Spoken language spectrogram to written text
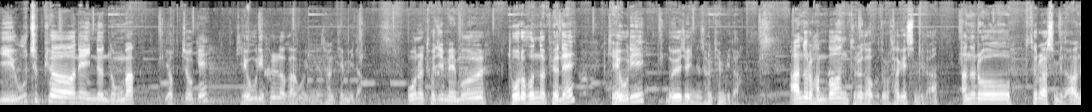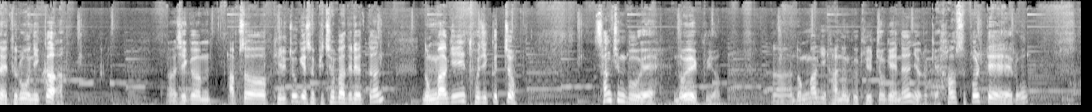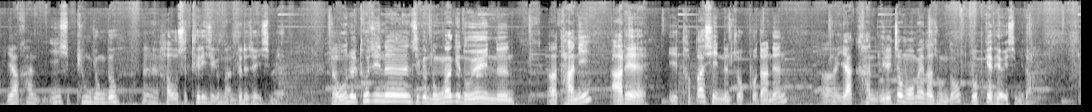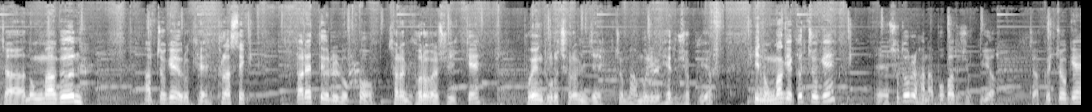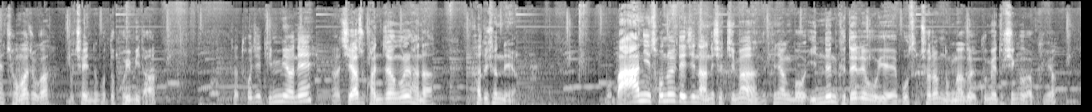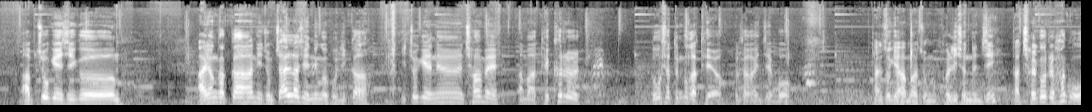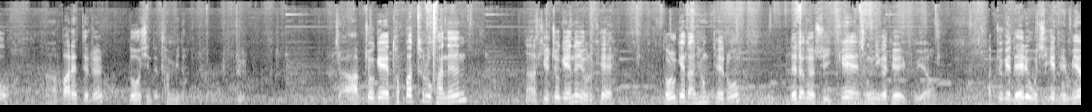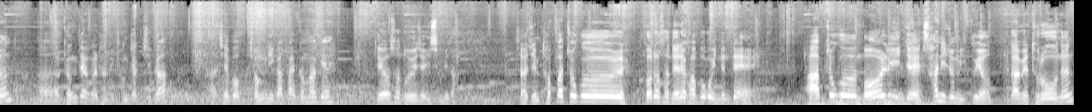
이 우측편에 있는 농막 옆쪽에 개울이 흘러가고 있는 상태입니다. 오늘 토지 매물 도로 건너편에 개울이 놓여져 있는 상태입니다. 안으로 한번 들어가 보도록 하겠습니다. 안으로 들어왔습니다. 안에 들어오니까 어, 지금 앞서 길 쪽에서 비춰봐 드렸던 농막이 토지 끝쪽 상층부에 놓여 있고요. 어, 농막이 가는 그 길 쪽에는 이렇게 하우스 볼대로 약 한 20평 정도 예, 하우스 틀이 지금 만들어져 있습니다. 자, 오늘 토지는 지금 농막이 놓여 있는 어, 단이 아래 이 텃밭이 있는 쪽보다는 어, 약한 1.5m 정도 높게 되어 있습니다. 자, 농막은 앞쪽에 이렇게 플라스틱 파레트를 놓고 사람이 걸어갈 수 있게 보행 도로처럼 이제 좀 마무리를 해 두셨고요. 이 농막의 끝쪽에 예, 수도를 하나 뽑아 두셨고요. 자, 끝쪽에 정화조가 묻혀 있는 것도 보입니다. 자, 토지 뒷면에 어, 지하수 관정을 하나 파두셨네요. 뭐 많이 손을 대지는 않으셨지만 그냥 뭐 있는 그대로의 모습처럼 농막을 꾸며 두신 것 같고요. 앞쪽에 지금 아연각관이 좀 잘라져 있는 걸 보니까 이쪽에는 처음에 아마 데크를 놓으셨던 것 같아요. 그러다가 이제 뭐 단속에 아마 좀 걸리셨는지 다 철거를 하고 어, 파레트를 놓으신 듯 합니다. 자 앞쪽에 텃밭으로 가는 어, 길 쪽에는 이렇게 돌계단 형태로 내려갈 수 있게 정리가 되어 있고요. 앞쪽에 내려오시게 되면 어, 경작을 하는 경작지가 아, 제법 정리가 깔끔하게 되어서 놓여져 있습니다. 자 지금 텃밭 쪽을 걸어서 내려가 보고 있는데 앞쪽은 멀리 이제 산이 좀 있고요. 그 다음에 들어오는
